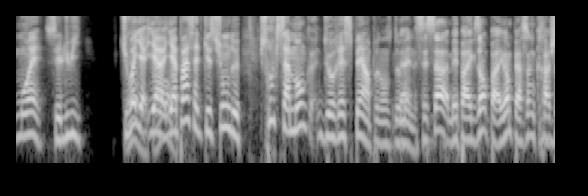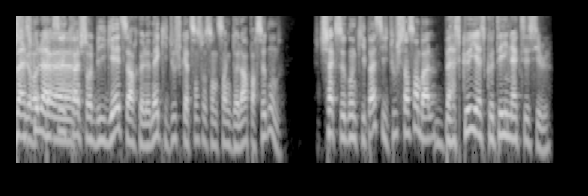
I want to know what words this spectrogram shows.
Ouais, c'est lui. Tu vois, il y a, a- pas cette question de. Je trouve que ça manque de respect un peu dans ce Bah, domaine. c'est ça, mais par exemple, par exemple personne crache Parce sur la- personne crache sur Bill Gates alors que le mec il touche 465 dollars par seconde. Chaque seconde qui passe, il touche 500 balles. Parce qu'il y a ce côté inaccessible.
